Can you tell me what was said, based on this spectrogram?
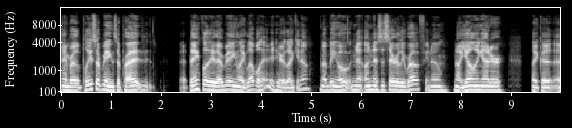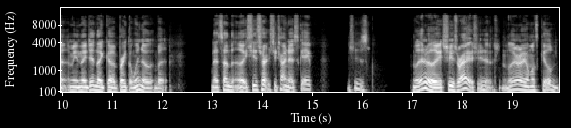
And bro, the police are being surprised. Uh, Thankfully, they're being like level-headed here, like you know, not being o- ne- unnecessarily rough. You know, not yelling at her. Like, uh, uh, I mean, they did like uh, break the window, but that's something. Like, she's try- she's trying to escape. She's literally, she's right. She, she literally almost killed.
